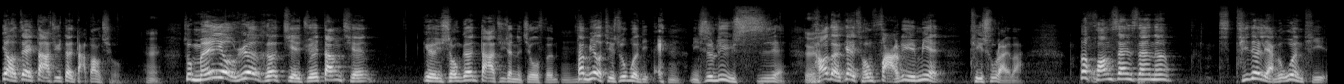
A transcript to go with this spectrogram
要在大巨蛋打棒球，就没有任何解决当前远雄跟大巨蛋的纠纷，他没有提出问题。哎，你是律师哎，你好歹可以从法律面提出来吧？那黄珊珊呢提了两个问题，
